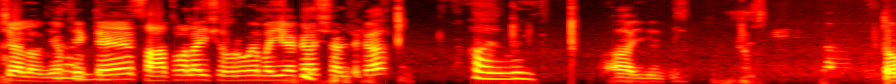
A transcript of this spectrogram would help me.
चलो जी अब हाँ। देखते हैं साथ वाला ही शोरूम है भैया का शर्ट का ਆਇਓ ਬਈ आइए जी तो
